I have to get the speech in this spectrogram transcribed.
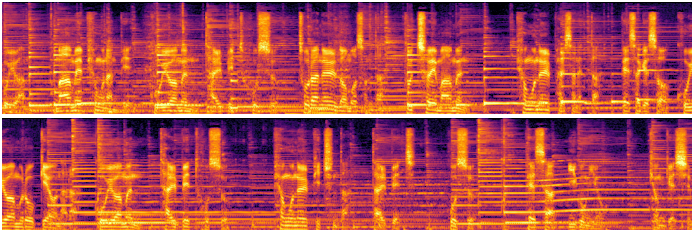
고요함, 마음의 평온한 빛. 고요함은 달빛 호수, 소란을 넘어선다. 부처의 마음은 평온을 발산했다. 배삭에서 고요함으로 깨어나라. 고요함은 달빛 호수, 평온을 비춘다. 달빛, 호수, 배삭 2025. 경계심,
